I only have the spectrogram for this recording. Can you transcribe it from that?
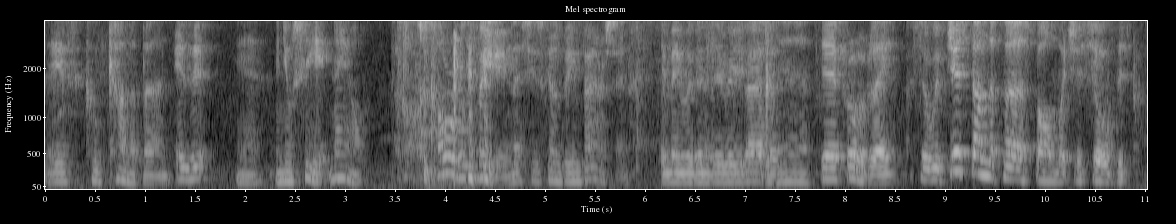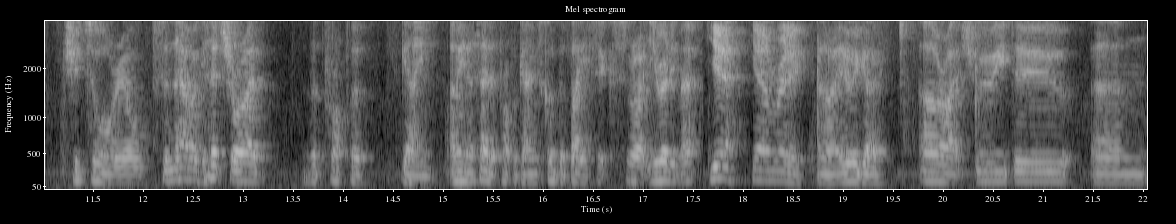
did. it's called Colour Burn. Is it? Yeah, and you'll see it now. I've got a horrible feeling this is going to be embarrassing. You mean we're going to do really badly? Yeah. Yeah, probably. So we've just done the first bomb, which is sort of the tutorial. So now we're going to try the proper game. I mean, I say the proper game, it's called the basics. Right, you ready, Matt? Yeah, yeah, I'm ready. Alright, here we go. Alright, should we do um,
